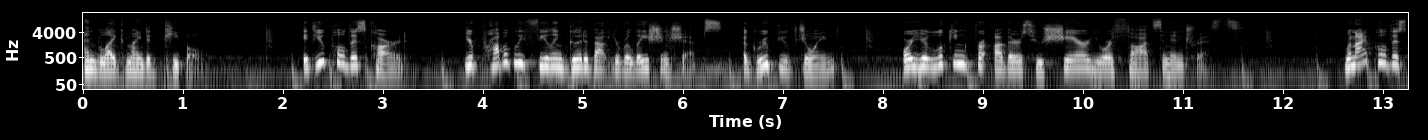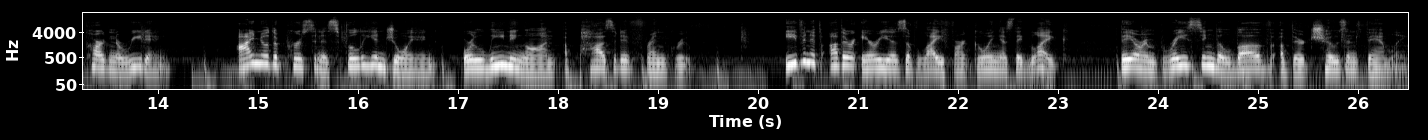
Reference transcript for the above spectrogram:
and like minded people. If you pull this card, you're probably feeling good about your relationships, a group you've joined, or you're looking for others who share your thoughts and interests. When I pull this card in a reading, I know the person is fully enjoying or leaning on a positive friend group. Even if other areas of life aren't going as they'd like, they are embracing the love of their chosen family.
